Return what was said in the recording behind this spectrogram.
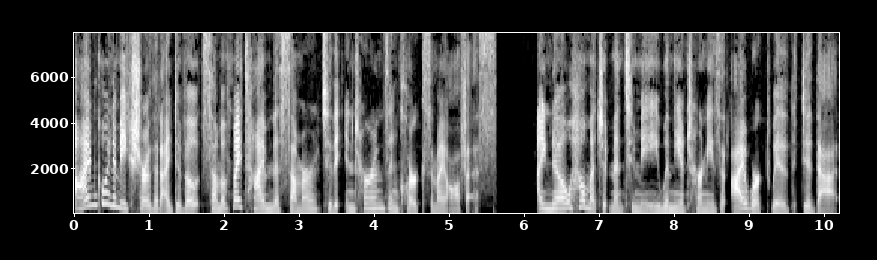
I'm going to make sure that I devote some of my time this summer to the interns and clerks in my office. I know how much it meant to me when the attorneys that I worked with did that,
